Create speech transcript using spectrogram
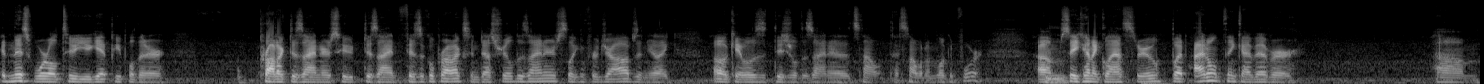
in this world too, you get people that are product designers who design physical products, industrial designers looking for jobs, and you're like, oh, okay, well, this is a digital designer. That's not that's not what I'm looking for. Um, Mhm. So you kind of glance through, but I don't think I've ever, um,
